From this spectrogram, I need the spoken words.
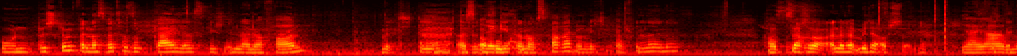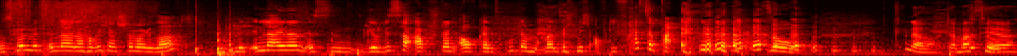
Und bestimmt, wenn das Wetter so geil ist, gehe ich Inliner fahren. Mit dem. Ah, das also der geht dann cool. aufs Fahrrad und ich auf Inliner. Hauptsache anderthalb Meter Abstand. Ne? Ja, ja, muss man mit Inliner, habe ich ja schon mal gesagt. Mit Inlinern ist ein gewisser Abstand auch ganz gut, damit man sich nicht auf die Fresse packt. So. genau, da macht so. ihr.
